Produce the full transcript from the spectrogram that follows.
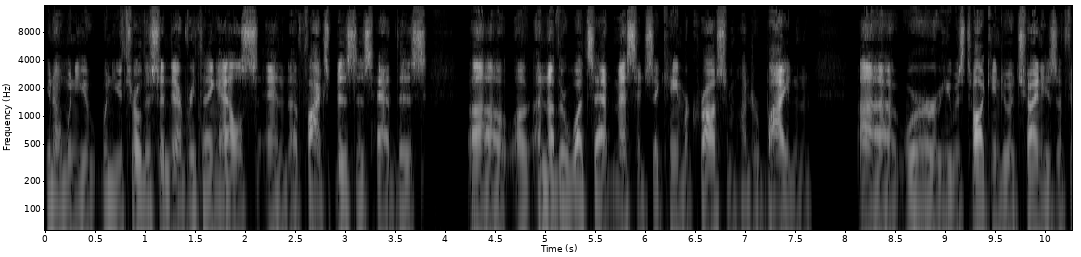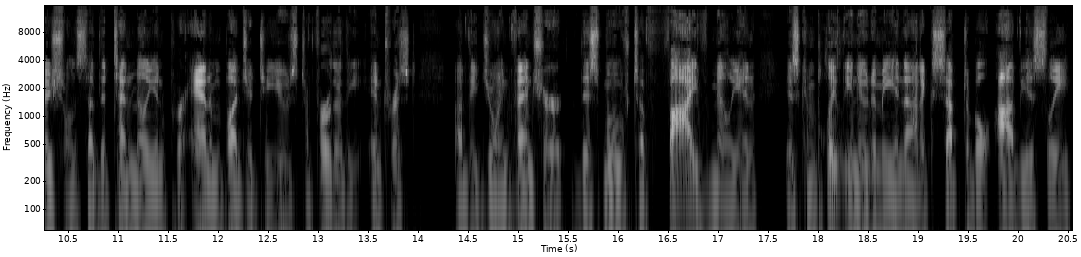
you know, when you when you throw this into everything else, and uh, Fox Business had this uh, another WhatsApp message that came across from Hunter Biden uh, where he was talking to a Chinese official and said the 10 million per annum budget to use to further the interest of the joint venture. This move to 5 million is completely new to me and not acceptable. Obviously,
